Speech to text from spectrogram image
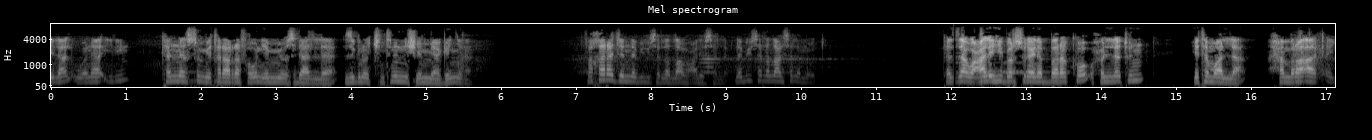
ይላል። ወናኢሊን ከነሱም የተራረፈውን የሚወስድ አለ ዝግኖችን ትንንሽ የሚያገኝ ይላል። ፈኸረጀ ነቢዩ ስለ ላሁ ወሰለም ነቢዩ ስለ ላ ሰለም ወጡ ከዛ ወዓለይህ በእርሱ ላይ ነበረ እኮ ሁለቱን የተሟላ። ሐምራአ ቀይ።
